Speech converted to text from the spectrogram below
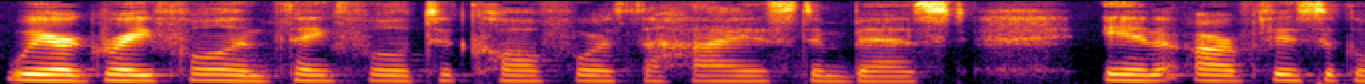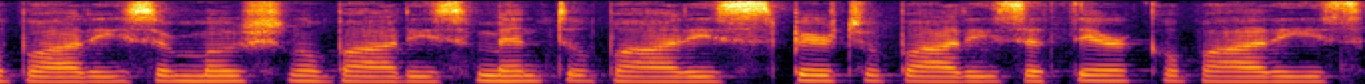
We are grateful and thankful to call forth the highest and best in our physical bodies, emotional bodies, mental bodies, spiritual bodies, etherical bodies,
